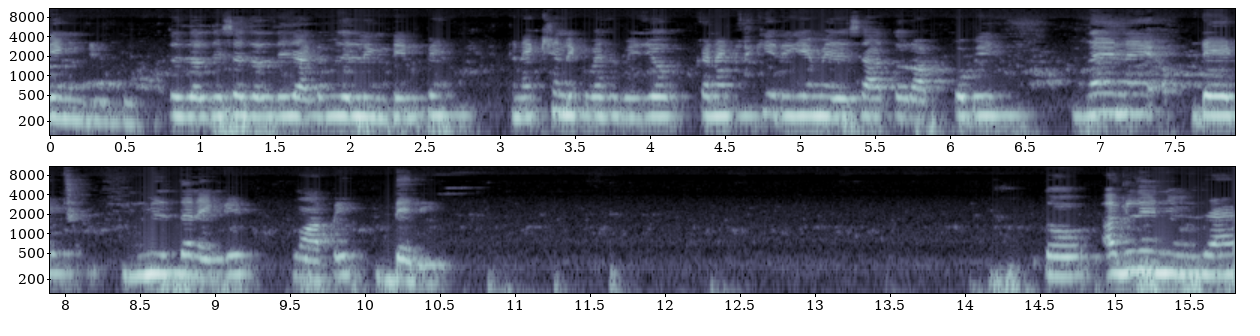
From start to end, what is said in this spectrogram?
LinkedIn तो जल्दी से जल्दी जाके मुझे लिंक्डइन पे कनेक्शन रिक्वेस्ट भेजो कनेक्ट की रही है मेरे साथ और आपको भी नए नए अपडेट मिलते रहेंगे वहाँ पे डेली तो अगली न्यूज़ है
